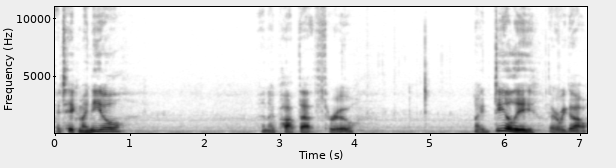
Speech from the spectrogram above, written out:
I take my needle and I pop that through. Ideally, there we go,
